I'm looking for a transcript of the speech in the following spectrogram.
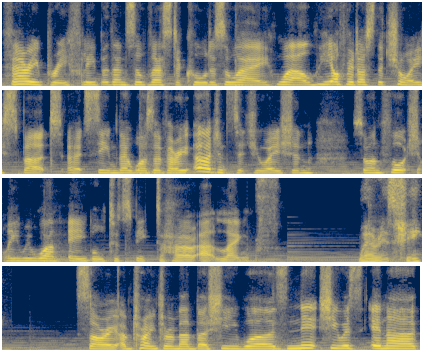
Very briefly, but then Sylvester called us away. Well, he offered us the choice, but uh, it seemed there was a very urgent situation, so unfortunately we weren't able to speak to her at length. Where is she? Sorry, I'm trying to remember. She was near. She was in a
